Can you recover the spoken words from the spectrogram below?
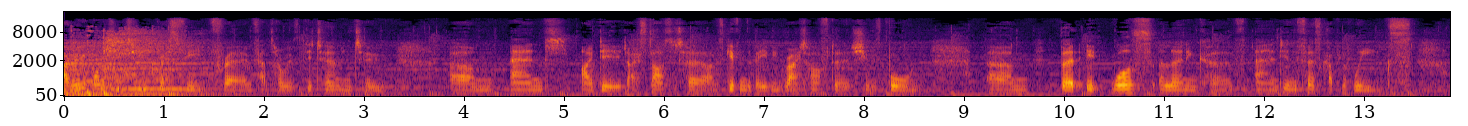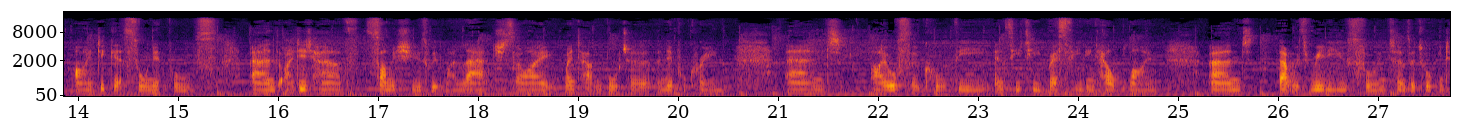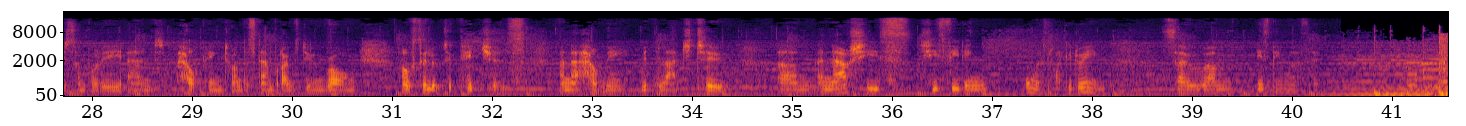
I really wanted to breastfeed Freya. In fact, I was determined to. Um, and I did. I started her, I was given the baby right after she was born. Um, but it was a learning curve, and in the first couple of weeks, I did get sore nipples and I did have some issues with my latch, so I went out and bought a, a nipple cream. And I also called the NCT breastfeeding helpline, and that was really useful in terms of talking to somebody and helping to understand what I was doing wrong. I also looked at pictures, and that helped me with the latch too. Um, and now she's she's feeding almost like a dream. So um, it's been worth it.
